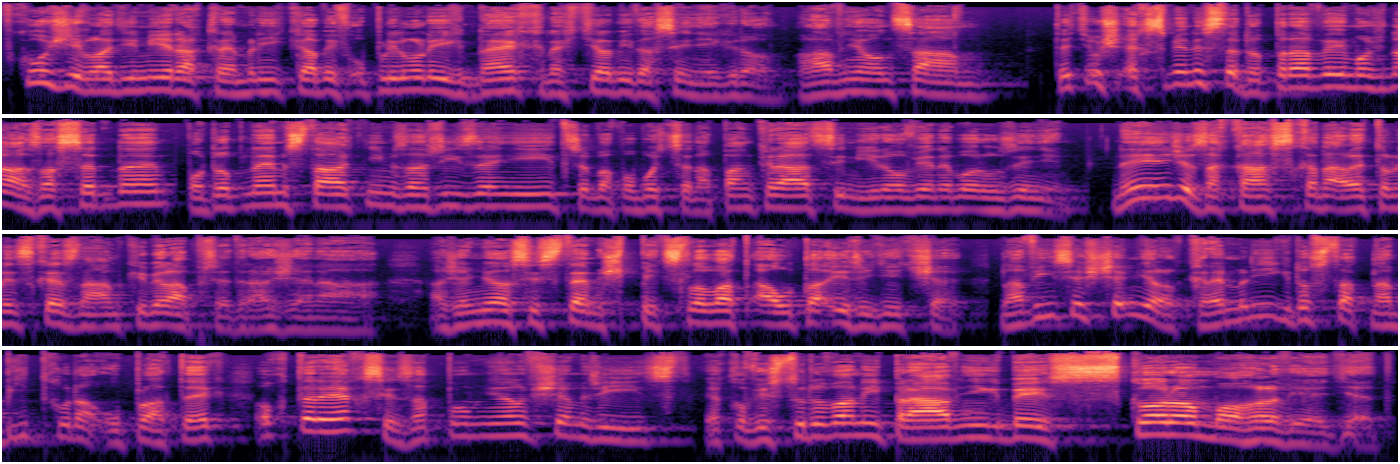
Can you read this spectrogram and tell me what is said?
V kůži Vladimíra Kremlíka by v uplynulých dnech nechtěl být asi nikdo. Hlavně on sám. Teď už ex-minister dopravy možná zasedne v podobném státním zařízení, třeba pobočce na Pankráci, Mírově nebo Ruzini. Nejenže zakázka na elektronické známky byla předražená a že měl systém špiclovat auta i řidiče. Navíc ještě měl Kremlík dostat nabídku na úplatek, o které jak si zapomněl všem říct. Jako vystudovaný právník by skoro mohl vědět,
